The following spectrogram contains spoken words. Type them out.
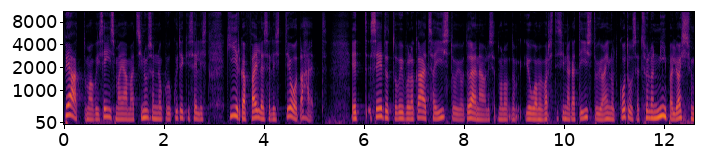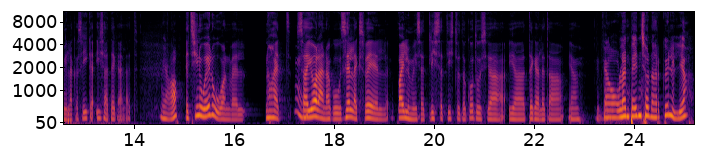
peatuma või seisma jääma, et sinus on nagu kuidagi sellist, kiirgab välja sellist teotahet. et seetõttu võib-olla ka, et sa ei istu ju tõenäoliselt, ma loodan, jõuame varsti sinna kätte, ei istu ju ainult kodus, et sul on nii palju asju, millega sa ise, tegeled. et sinu elu on veel noh, et mm. sa ei ole nagu selleks veel valmis, et lihtsalt istuda kodus ja, ja tegeleda ja. ja olen pensionär küll, jah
